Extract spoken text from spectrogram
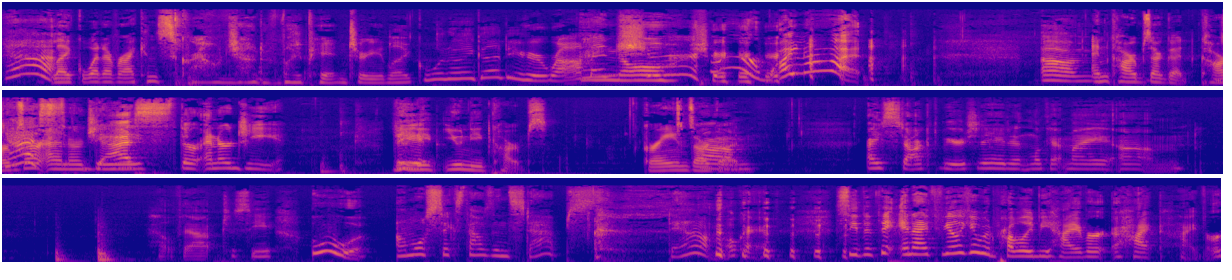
Yeah. like whatever I can scrounge out of my pantry. Like, what do I got here? Ramen, know. Sure. Sure. Why not? And carbs are good. Carbs yes. are energy. Yes, they're energy. you need you need carbs. Grains are good. Um, I stocked beer today. I didn't look at my um health app to see. Ooh, almost six thousand steps. Damn. Okay. see the thing, and I feel like it would probably be higher, high, higher,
